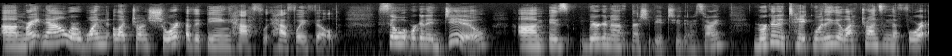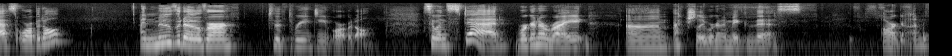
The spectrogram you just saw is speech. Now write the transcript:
Um, right now, we're one electron short of it being half, halfway filled. So what we're going to do um, is we're going to, that should be a 2 there, sorry. We're going to take one of the electrons in the 4s orbital and move it over to the 3d orbital. So instead, we're going to write um, actually, we're going to make this argon,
